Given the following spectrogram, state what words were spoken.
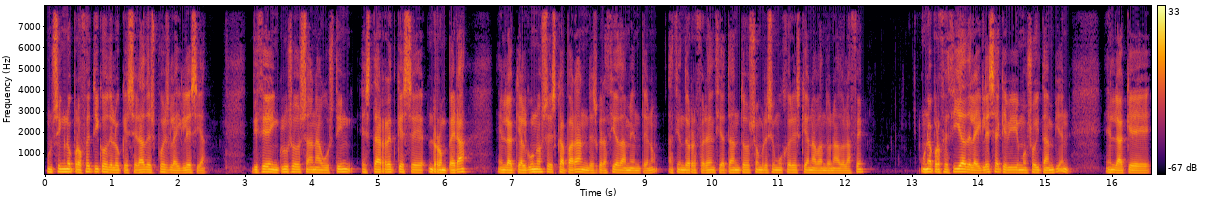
un signo profético de lo que será después la Iglesia. Dice incluso San Agustín, esta red que se romperá, en la que algunos se escaparán, desgraciadamente, ¿no? haciendo referencia a tantos hombres y mujeres que han abandonado la fe. Una profecía de la Iglesia que vivimos hoy también, en la que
